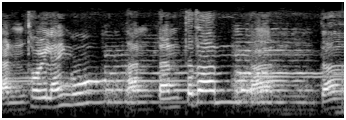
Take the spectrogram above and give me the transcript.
Đành thôi lại ngủ tan tan tan tan tan tan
